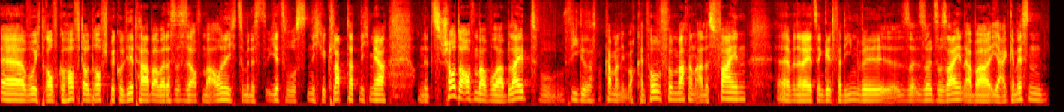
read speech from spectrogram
äh, wo ich drauf gehofft und drauf spekuliert habe, aber das ist es ja offenbar auch nicht, zumindest jetzt, wo es nicht geklappt hat, nicht mehr. Und jetzt schaut er offenbar, wo er bleibt. Wo, wie gesagt, kann man ihm auch keinen Vorwurf für machen, alles fein. Äh, wenn er da jetzt sein Geld verdienen will, so, soll so sein. Aber ja, gemessen,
